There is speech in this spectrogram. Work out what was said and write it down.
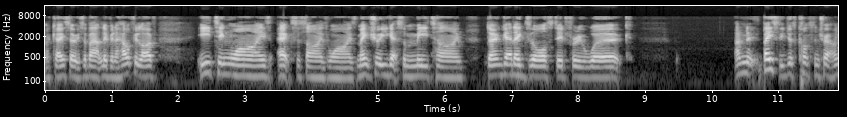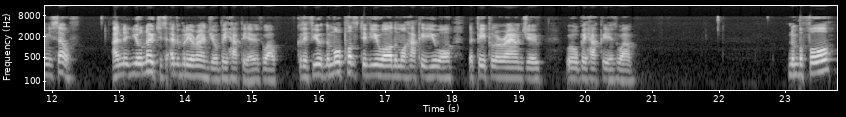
Okay, so it's about living a healthy life eating wise, exercise wise. Make sure you get some me time. Don't get exhausted through work. And basically just concentrate on yourself. And you'll notice everybody around you will be happier as well. Because if you, the more positive you are, the more happy you are, the people around you will be happy as well. Number four,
